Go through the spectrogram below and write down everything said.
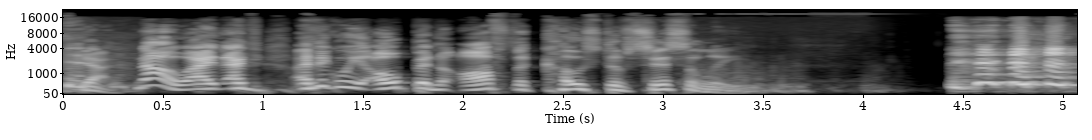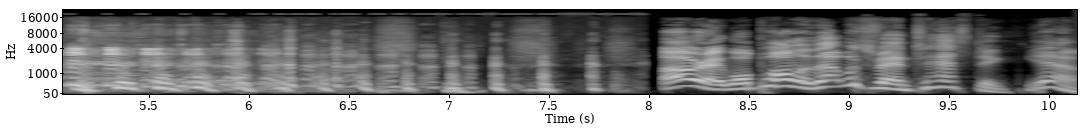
Yeah. No, I, I I think we open off the coast of Sicily. All right. Well, Paula, that was fantastic. Yeah.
